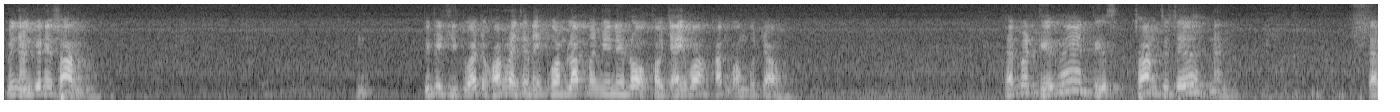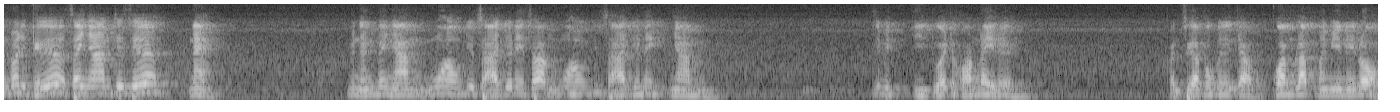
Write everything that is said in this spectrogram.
เป็นอย่างอยู่ในซองที่ไปขีตัวเจ้าของอะไรจังไหนความลับไม่มีในโลกเข้าใจว่าคำของพระเจ้าฉันไม่ได้ถือเงินถือช่องซื้อนั่นฉันไม่ได้ถือใส่ยามซื้อๆน่ะ มันหนังได้ยามงูเห่าจุสาอยู่ในช่องงูเห่าจุสาอยู่ในยามที่ไปตีตัวเจ้าของได้เลยกันเสือพระพุทธเจ้า ความลับไม่มีในโลก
